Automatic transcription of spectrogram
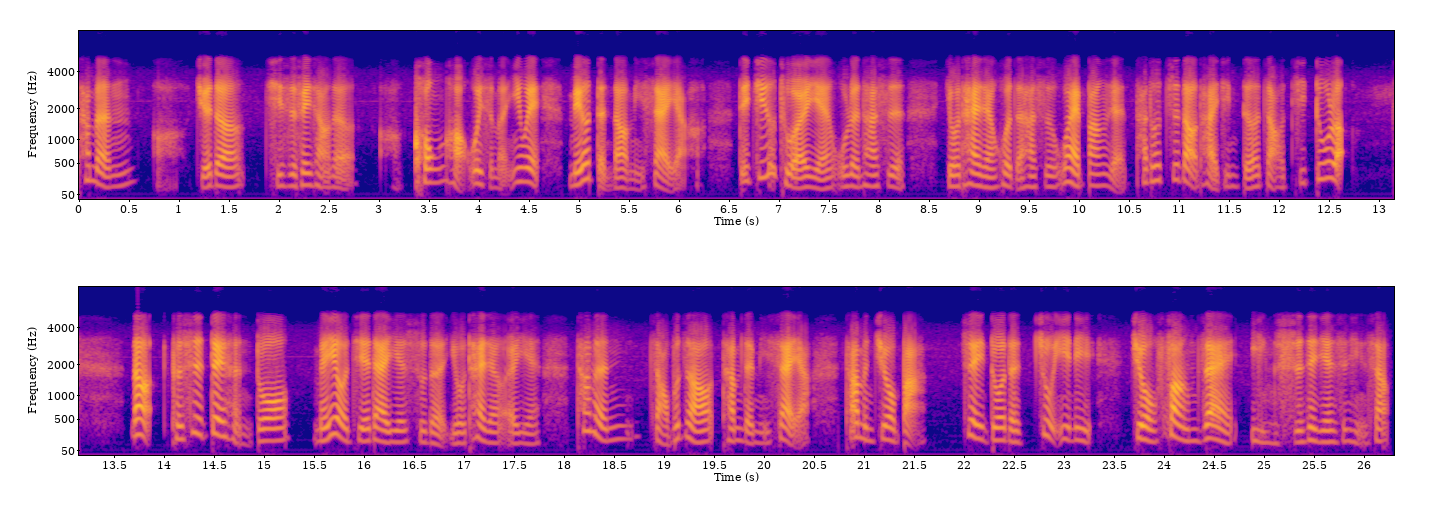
他们啊觉得其实非常的啊空哈，为什么？因为没有等到弥赛亚哈。对基督徒而言，无论他是犹太人或者他是外邦人，他都知道他已经得着基督了。那可是对很多没有接待耶稣的犹太人而言，他们找不着他们的弥赛亚，他们就把最多的注意力就放在饮食这件事情上。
